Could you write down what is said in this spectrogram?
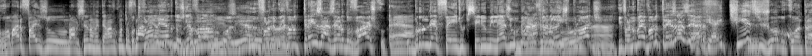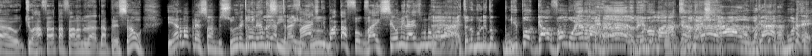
Romário faz o 999 contra o Contra o Flamengo. Flamengo, Deus, o que eu ia Bruno, falar. o goleiro. o Flamengo Bruno. levando 3x0 do Vasco, É. o Bruno defende o que seria o milésimo, o, O milésimo Maracanã gol, explode. é. E o Flamengo levando 3x0. É, e aí tinha esse jogo contra o que o Rafael tá falando da, da pressão, e era uma pressão absurda que Todo eu lembro assim, atrás do Vasco jogo. e Botafogo, vai ser o milésimo no É, Romário. aí todo mundo ia... Pum. E, pô, Galvão Bueno narrando, É, meu irmão, Maracanã. muda a escala. Cara, muda, é,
